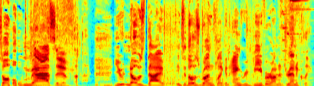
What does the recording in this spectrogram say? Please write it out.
So massive! you nosedived into those runs like an angry beaver on Adrenaclick.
